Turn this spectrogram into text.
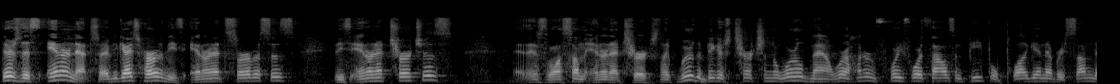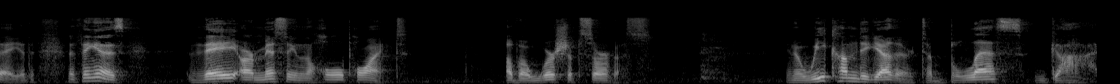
There's this internet. So have you guys heard of these internet services? These internet churches? There's some internet church, like, we're the biggest church in the world now. We're 144,000 people plug in every Sunday. The thing is, they are missing the whole point of a worship service. You know, we come together to bless God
